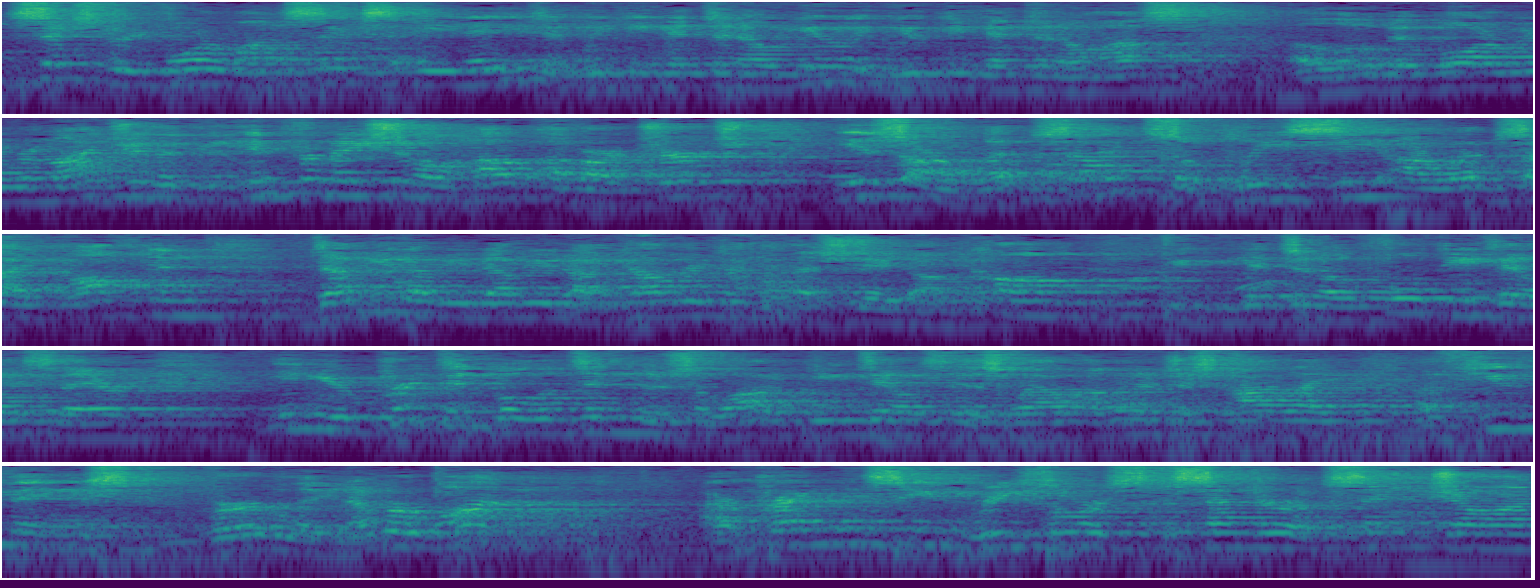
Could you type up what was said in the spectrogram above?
634 1688 and we can get to know you and you can get to know us a little bit more. We remind you that the informational hub of our church is our website, so please see our website often, www.calvarytemplesj.com. You can get to know full details there. In your printed bulletin, there's a lot of details as well. I'm going to just highlight a few things verbally. Number one, our Pregnancy Resource Center of St. John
